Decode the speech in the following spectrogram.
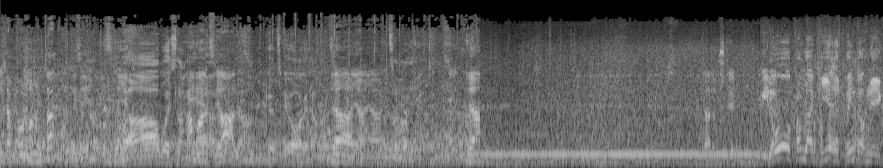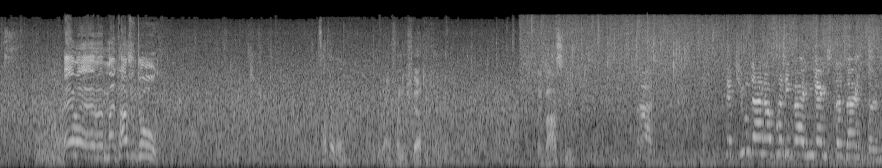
ich habe auch schon den Tatort gesehen. Ja, wo ist lange Damals, her? ja, ne? Mit Götz George damals. Ja, ja, ja, er genau. noch lebte. Ja. Jo, komm, bleib hier, das bringt doch nichts. Ey, mein Taschentuch! Was hat er denn? Ich bin einfach nicht fertig damit. Da war's nicht. Hätte you dann von die beiden Gangster sein können.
